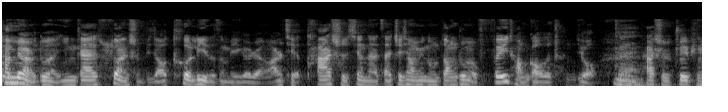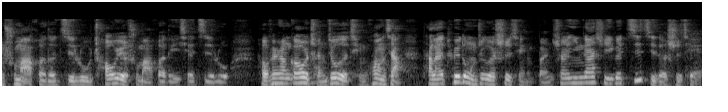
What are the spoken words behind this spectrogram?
汉密尔顿应该算是比较特例的这么一个人，而且他是现在在这项运动当中有非常高的成就。对，他是追平舒马赫的记录，超越舒马赫的一些记录，有非常高的成就的情况下，他来推动这个事情本身应该是一个积极的事情，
